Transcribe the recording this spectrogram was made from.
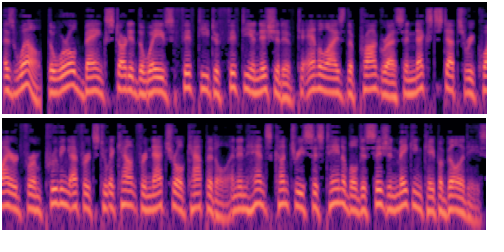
As well, the World Bank started the WAVES 50 to 50 initiative to analyze the progress and next steps required for improving efforts to account for natural capital and enhance countries' sustainable decision-making capabilities.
